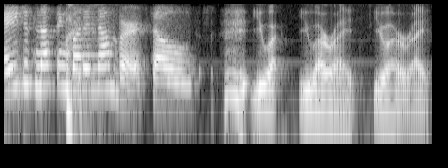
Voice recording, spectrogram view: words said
Age is nothing but a number. So you are you are right. You are right.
